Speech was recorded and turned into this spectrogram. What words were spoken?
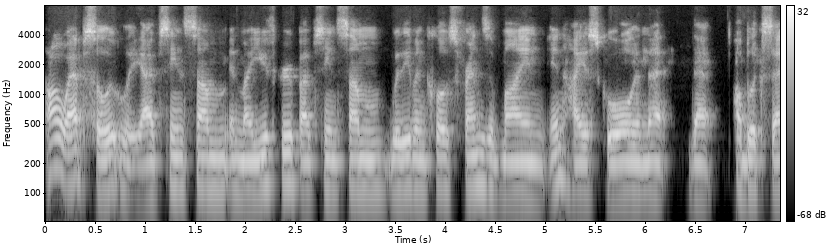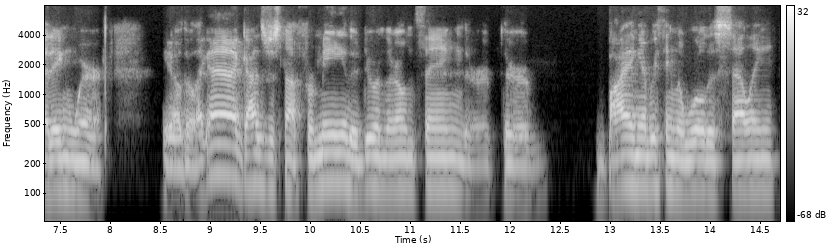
Oh, absolutely. I've seen some in my youth group. I've seen some with even close friends of mine in high school in that that public setting where, you know, they're like, ah, God's just not for me. They're doing their own thing. They're they're buying everything the world is selling.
